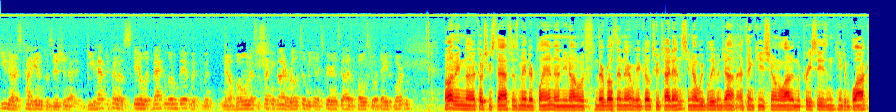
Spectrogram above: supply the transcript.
you guys' tight end position, uh, do you have to kind of scale it back a little bit with, with Nalbone as the second guy, a relatively inexperienced guy, as opposed to a David Martin? Well, I mean, the coaching staff has made their plan, and you know, if they're both in there, we go two tight ends. You know, we believe in John. I think he's shown a lot in the preseason. He can block,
